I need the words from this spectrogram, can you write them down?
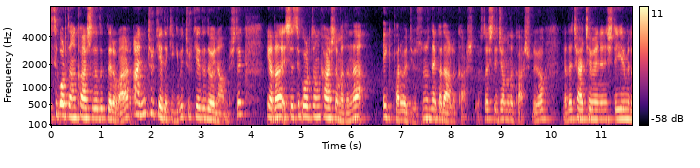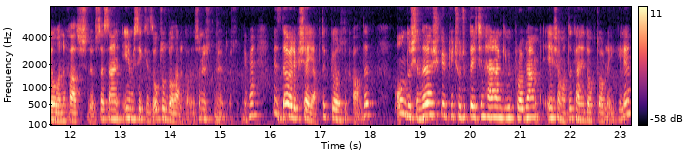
sigortanın karşıladıkları var. Aynı Türkiye'deki gibi. Türkiye'de de öyle almıştık. Ya da işte sigortanın karşılamadığında ek para ödüyorsunuz. Ne kadarlık karşılıyorsa işte camını karşılıyor ya da çerçevenin işte 20 dolarını karşılıyorsa sen 28-30 dolarlık alıyorsun üstünü ödüyorsun gibi. Biz de öyle bir şey yaptık. Gözlük aldık. Onun dışında şükür ki çocuklar için herhangi bir problem yaşamadık hani doktorla ilgili.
